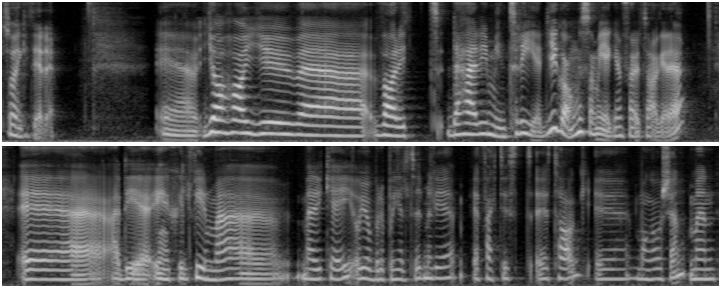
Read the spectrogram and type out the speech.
Så enkelt är det. Eh, jag har ju eh, varit, det här är min tredje gång som egenföretagare. Eh, hade enskild firma, eh, Mary Kay, och jobbade på heltid med det eh, faktiskt ett tag, eh, många år sedan. Men,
